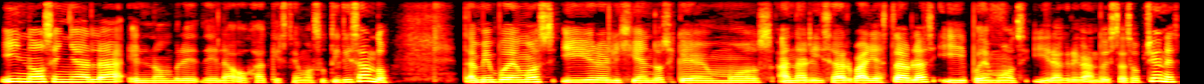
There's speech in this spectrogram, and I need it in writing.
y nos señala el nombre de la hoja que estemos utilizando. También podemos ir eligiendo si queremos analizar varias tablas y podemos ir agregando estas opciones.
